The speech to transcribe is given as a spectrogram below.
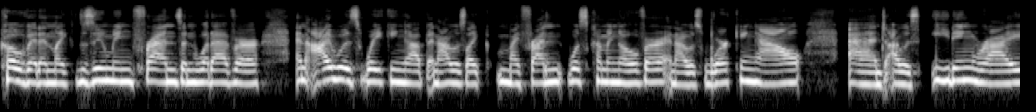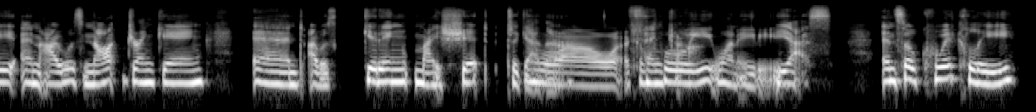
COVID and like Zooming friends and whatever. And I was waking up and I was like, my friend was coming over and I was working out and I was eating right and I was not drinking and I was getting my shit together. Wow, a complete 180. Yes. And so quickly,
